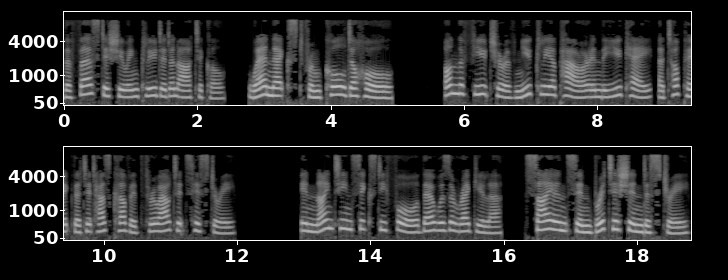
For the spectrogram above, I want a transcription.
the first issue included an article, Where Next from Calder Hall, on the future of nuclear power in the UK, a topic that it has covered throughout its history. In 1964 there was a regular, Science in British Industry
